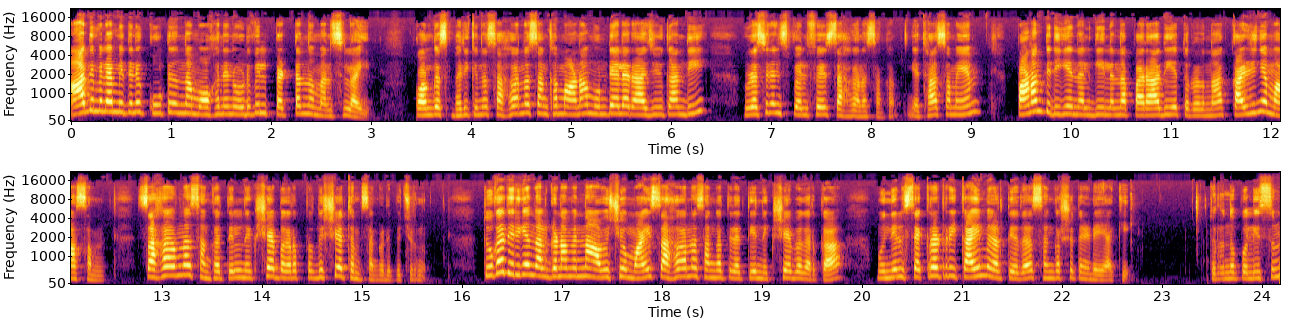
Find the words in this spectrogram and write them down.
ആദ്യമെല്ലാം ഇതിന് കൂട്ടുനിന്ന മോഹനൻ ഒടുവിൽ പെട്ടെന്ന് മനസ്സിലായി. കോൺഗ്രസ് ഭരിക്കുന്ന സഹകരണ സംഘമാണ് മുണ്ടേല രാജീവ് ഗാന്ധി. റെസിഡൻസ് വെൽഫെയർ സഹകരണ സംഘം. യഥാസമയം പണം തിരികെ നൽകിയില്ലെന്ന പരാതിയെ തുടർന്ന് കഴിഞ്ഞ മാസം സഹകരണ സംഘത്തിൽ നിക്ഷേപകർ പ്രതിഷേധം സംഘടിപ്പിച്ചിരുന്നു. തുക തിരികെ നൽകണമെന്ന ആവശ്യവുമായി സഹകരണ സംഘത്തിലെത്തിയ നിക്ഷേപകർക്ക് മുന്നിൽ സെക്രട്ടറി കൈമലർത്തിയത് സംഘർഷത്തിനിടയാക്കി. തുടർന്ന് പോലീസും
